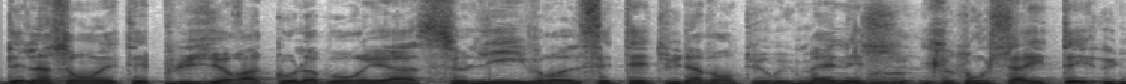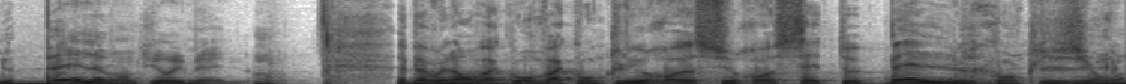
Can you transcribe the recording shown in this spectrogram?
dès l'instant où on était plusieurs à collaborer à ce livre, c'était une aventure humaine, et je- je trouve que ça a été une belle aventure humaine. Eh ben voilà, on va, on va conclure euh, sur cette belle conclusion.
